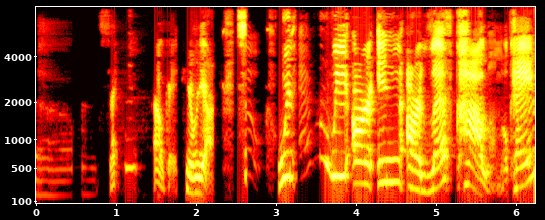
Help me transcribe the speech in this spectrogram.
Uh, second. Okay, here we are. So whenever we are in our left column, okay,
